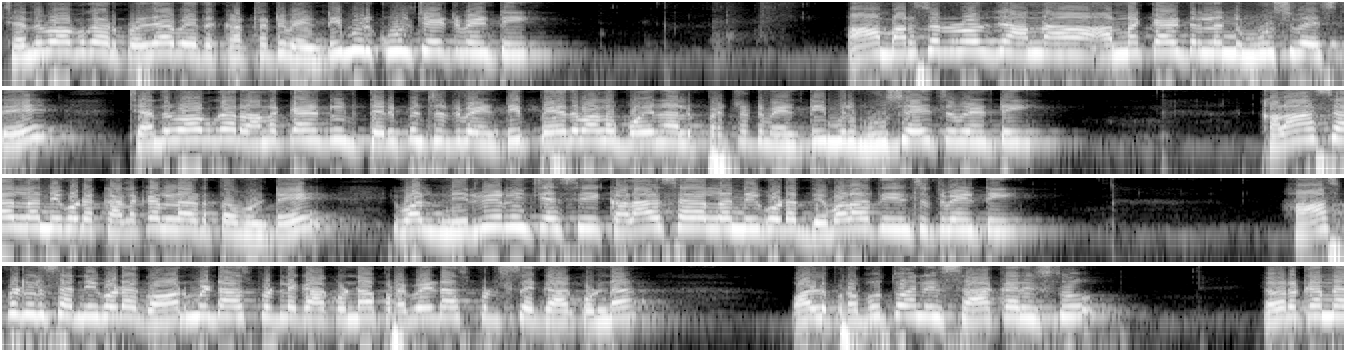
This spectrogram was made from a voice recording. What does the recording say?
చంద్రబాబు గారు ప్రజావేదిక కట్టడం ఏంటి? మీరు కూల్చేయటం ఏంటి? ఆ మరుసటి రోజు అన్న అన్న క్యాంటీన్లన్నీ మూసివేస్తే చంద్రబాబు గారు అన్న క్యాంటీన్లు తెరిపించడం ఏంటి? పేదవాళ్ళ భోజనాలు పెట్టడం ఏంటి? మీరు మూసేయటం ఏంటి? కళాశాలన్నీ కూడా కళకళలాడుతూ ఉంటే ఇవాళ నిర్వీర్యం చేసి కళాశాలన్నీ కూడా దివాళా తీయించడం ఏంటి? హాస్పిటల్స్ అన్నీ కూడా గవర్నమెంట్ హాస్పిటలే కాకుండా ప్రైవేట్ హాస్పిటల్సే కాకుండా వాళ్ళు ప్రభుత్వానికి సహకరిస్తూ ఎవరికన్నా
